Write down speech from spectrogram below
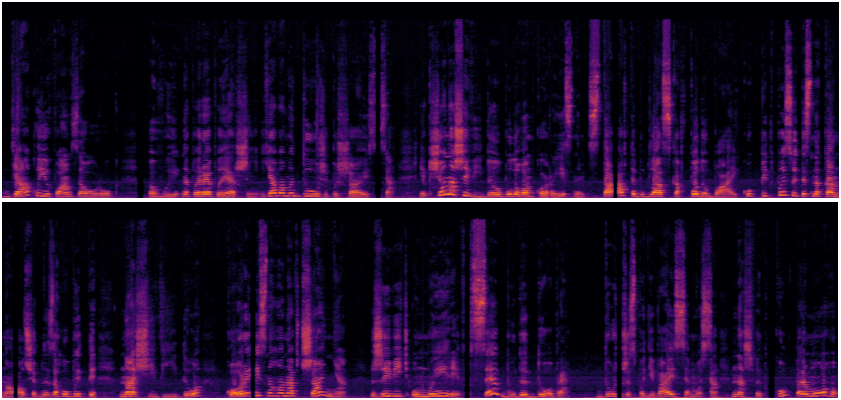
Дякую вам за урок. Ви не перевершені. Я вами дуже пишаюся. Якщо наше відео було вам корисним, ставте, будь ласка, вподобайку, підписуйтесь на канал, щоб не загубити наші відео. Корисного навчання. Живіть у мирі, все буде добре. Дуже сподіваюся на швидку перемогу.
